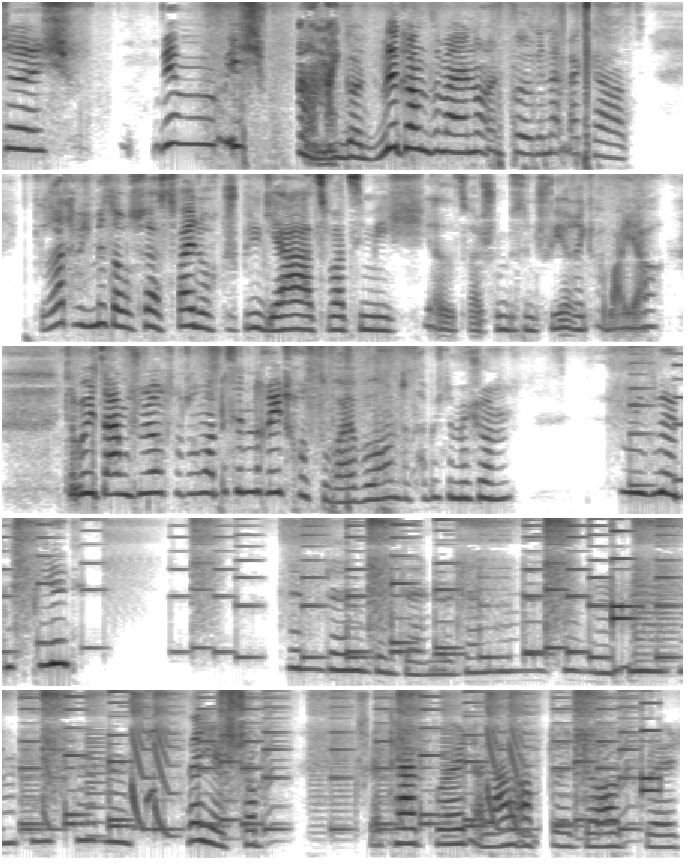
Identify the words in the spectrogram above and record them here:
Leute, ich, ich, oh mein Gott, willkommen zu meiner neuen Folge Nightmare Cast. Gerade habe ich Mr. First 2 durchgespielt. Ja, es war ziemlich, also es war schon ein bisschen schwierig, aber ja. Da würde ich sagen, ich spiele doch mal ein bisschen Retro Survival und das habe ich nämlich schon wieder gespielt. Welcher Shop? Track Upgrade, Alarm Upgrade, Door Upgrade.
